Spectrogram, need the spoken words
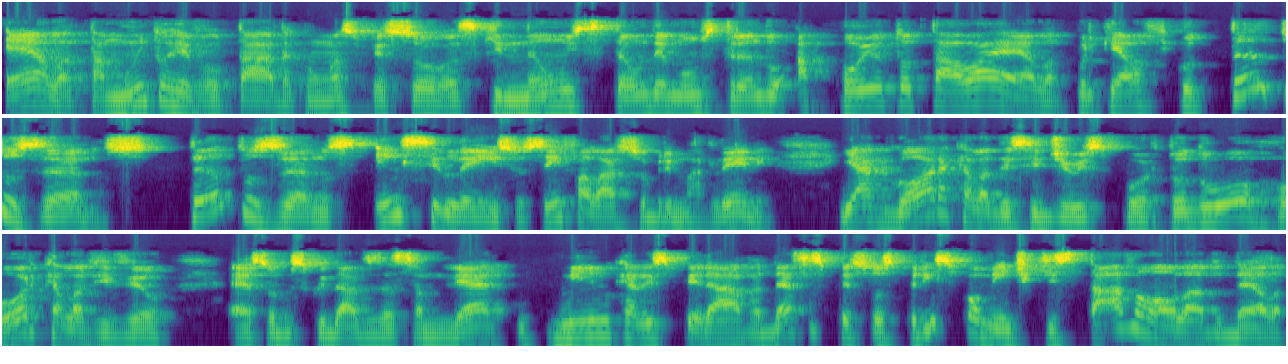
ela está muito revoltada com as pessoas que não estão demonstrando apoio total a ela, porque ela ficou tantos anos, tantos anos em silêncio, sem falar sobre Marlene, e agora que ela decidiu expor todo o horror que ela viveu é, sob os cuidados dessa mulher, o mínimo que ela esperava dessas pessoas, principalmente que estavam ao lado dela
